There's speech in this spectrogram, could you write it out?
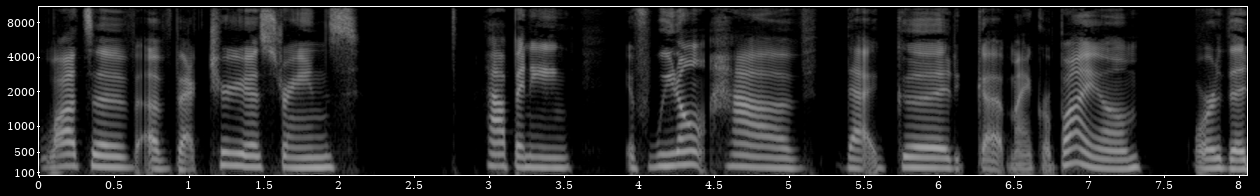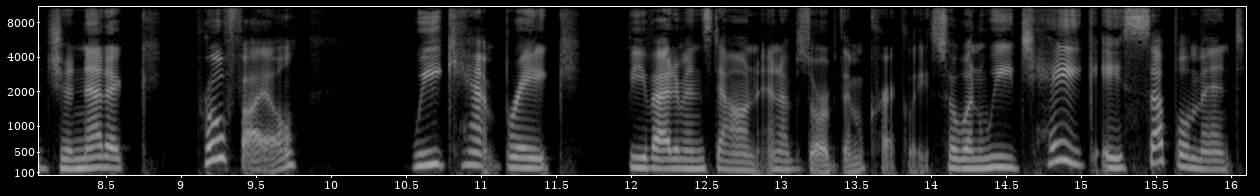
lots of of bacteria strains happening if we don't have that good gut microbiome or the genetic profile we can't break B vitamins down and absorb them correctly. So when we take a supplement,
